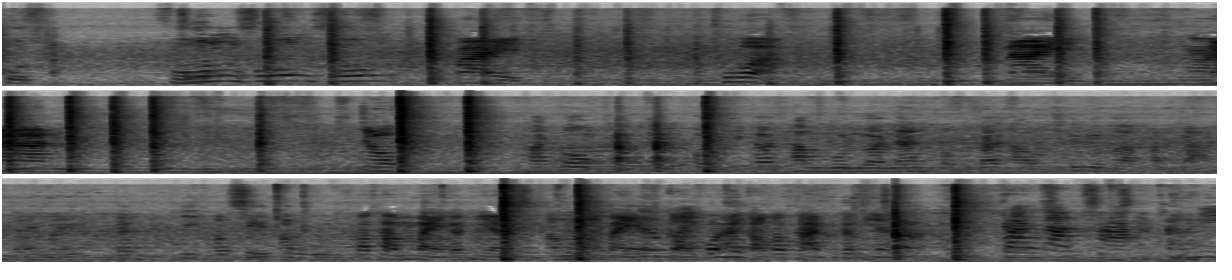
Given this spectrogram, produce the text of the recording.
ขุดฟุ้ฟุ้งงฟุ้งฟุ้งไป ทั่ว ในงาน จบ อากงครับแล้วคนที่ ก็ทำบุญวันนั้นผมก็เอาชื่อมาประกาศได้ไหมที่เขาเสียทำบุญก็ทำใหม่ก็เฮียทำใหม่เก่าก็อันเก่าก็ผ่านก็เฮีย การการค้ามี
